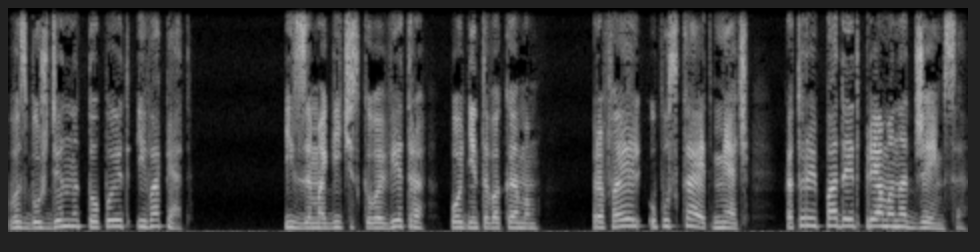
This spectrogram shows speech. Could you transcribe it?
возбужденно топают и вопят. Из-за магического ветра, поднятого Кэмом, Рафаэль упускает мяч, который падает прямо на Джеймса.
